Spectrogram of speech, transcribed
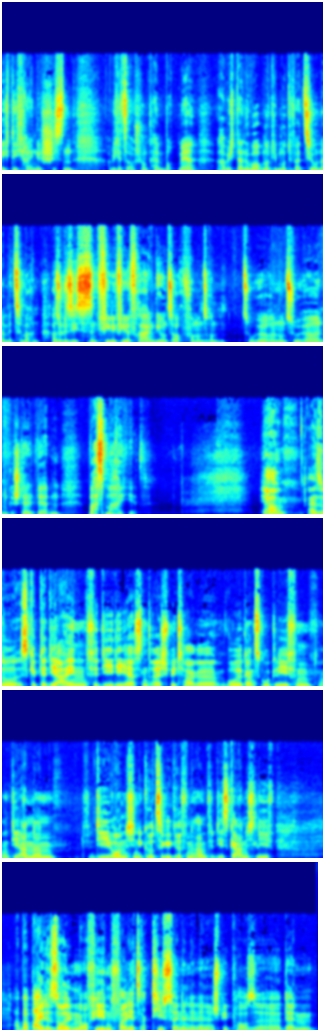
richtig reingeschissen, habe ich jetzt auch schon keinen Bock mehr. Habe ich dann überhaupt noch die Motivation, da mitzumachen? Also du siehst, es sind viele, viele Fragen, die uns auch von unseren Zuhörerinnen und Zuhörern gestellt werden. Was mache ich jetzt? Ja, also es gibt ja die einen, für die die ersten drei Spieltage wohl ganz gut liefen und die anderen, die ordentlich in die Grütze gegriffen haben, für die es gar nicht lief. Aber beide sollten auf jeden Fall jetzt aktiv sein in der Länderspielpause, äh, denn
